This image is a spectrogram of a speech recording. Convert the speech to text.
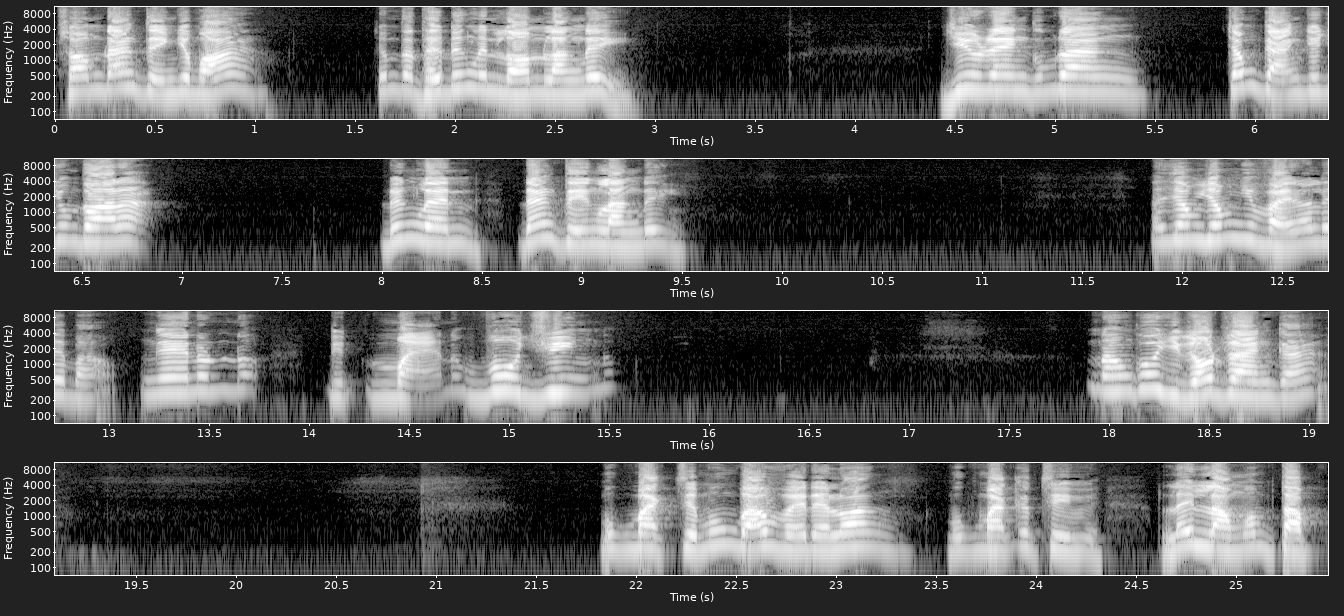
Sao không đáng tiền cho bỏ? Chúng ta thử đứng lên lòm lần đi. Iran cũng đang chống cạn cho chúng ta đó. Đứng lên đáng tiền lần đi. Nó giống giống như vậy đó Lê Bảo. Nghe nó, nó mẹ nó vô duyên đó. Nó không có gì rõ ràng cả. Một mặt thì muốn bảo vệ Đài Loan. Một mặt thì lấy lòng ông Tập.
